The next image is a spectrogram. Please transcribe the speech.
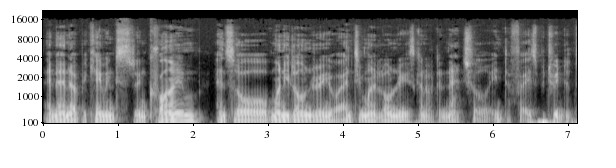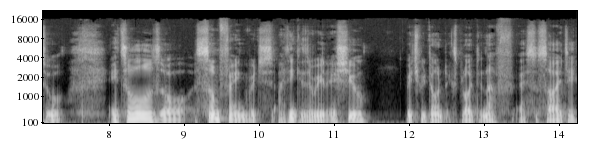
and then I became interested in crime. And so, money laundering or anti-money laundering is kind of the natural interface between the two. It's also something which I think is a real issue, which we don't exploit enough as society.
